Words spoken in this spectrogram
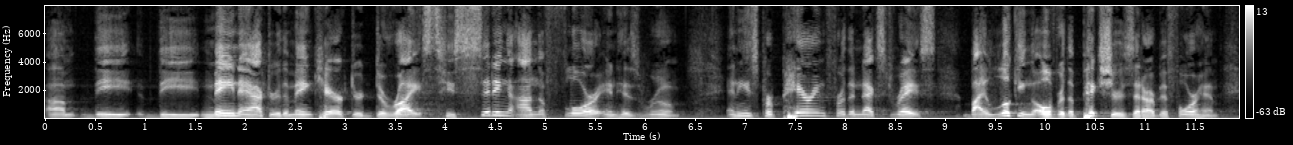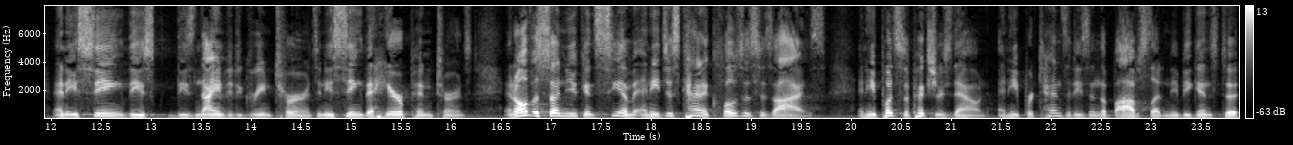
um, the, the main actor, the main character, DeRice, he's sitting on the floor in his room and he's preparing for the next race by looking over the pictures that are before him. And he's seeing these, these 90 degree turns and he's seeing the hairpin turns. And all of a sudden you can see him and he just kind of closes his eyes and he puts the pictures down and he pretends that he's in the bobsled and he begins to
